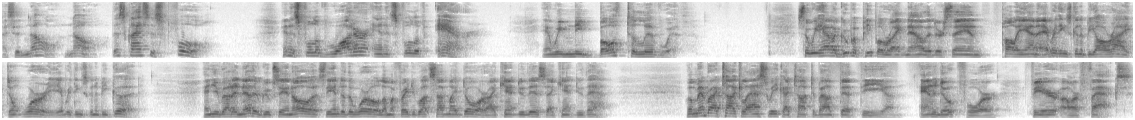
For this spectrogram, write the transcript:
I said, no, no. This glass is full. And it's full of water and it's full of air. And we need both to live with. So we have a group of people right now that are saying, Pollyanna, everything's going to be all right. Don't worry. Everything's going to be good. And you've got another group saying, oh, it's the end of the world. I'm afraid to go outside my door. I can't do this. I can't do that. Well, remember I talked last week, I talked about that the uh, antidote for fear are facts.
